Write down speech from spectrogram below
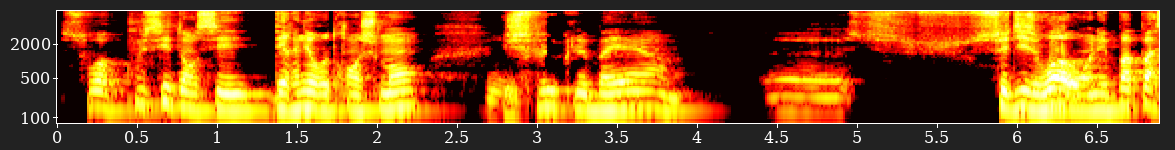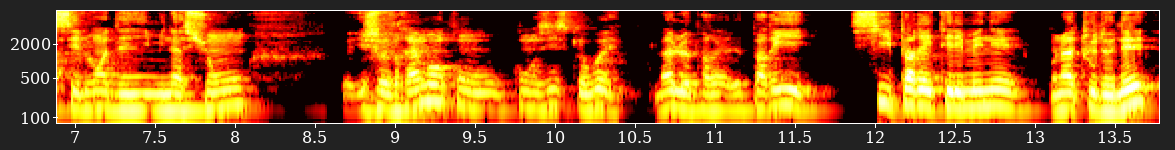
soit poussé dans ses derniers retranchements. Je veux que le Bayern se dise waouh, on n'est pas passé loin d'élimination. Je veux vraiment qu'on se dise que ouais, là le Paris si Paris est éliminé, on a tout donné.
